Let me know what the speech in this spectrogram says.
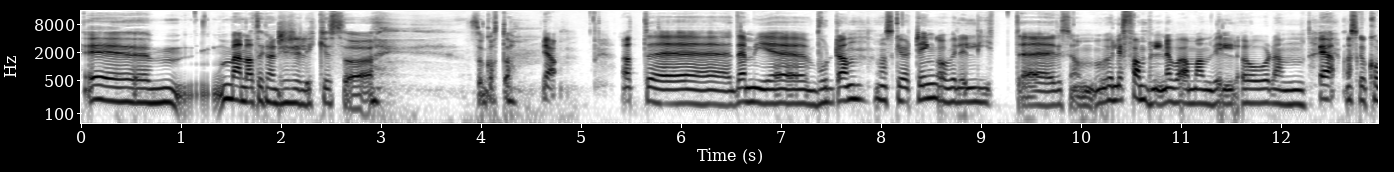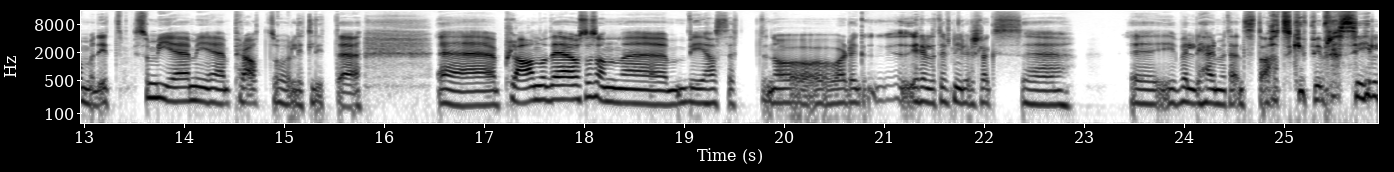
Eh, men at det kanskje ikke lykkes så, så godt, da. ja. At eh, det er mye hvordan man skal gjøre ting, og veldig lite liksom, veldig famlende hva man vil, og hvordan Ja. man skal komme dit. Så mye, mye prat og litt lite eh, plan, og det er også sånn eh, vi har sett nå var det relativt nylig et slags eh, eh, i veldig hermetegn statskupp i Brasil,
